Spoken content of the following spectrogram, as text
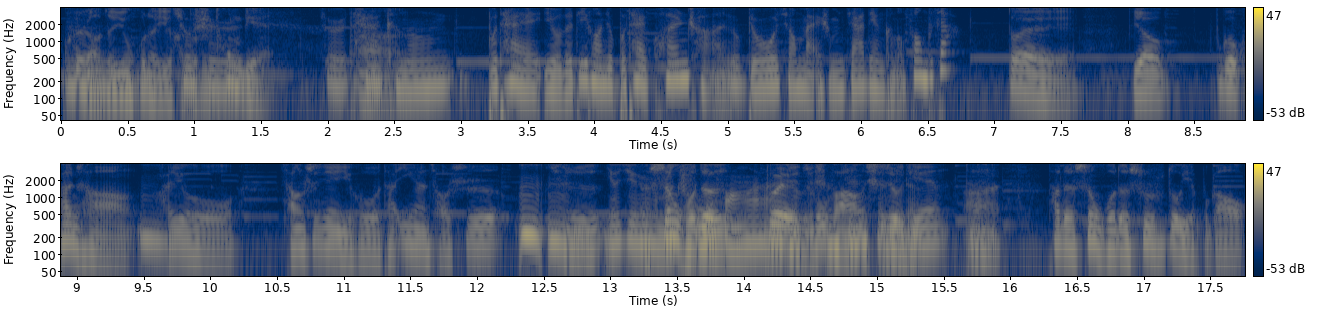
困扰着用户呢有很多的痛点。就是它啊可能不太有的地方就不太宽敞，就比如我想买什么家电，可能放不下。对，比较不够宽敞，嗯还有长时间以后它阴暗潮湿，嗯其实嗯，尤其是生活的对厨房、洗手间啊，它的生活的舒适度也不高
